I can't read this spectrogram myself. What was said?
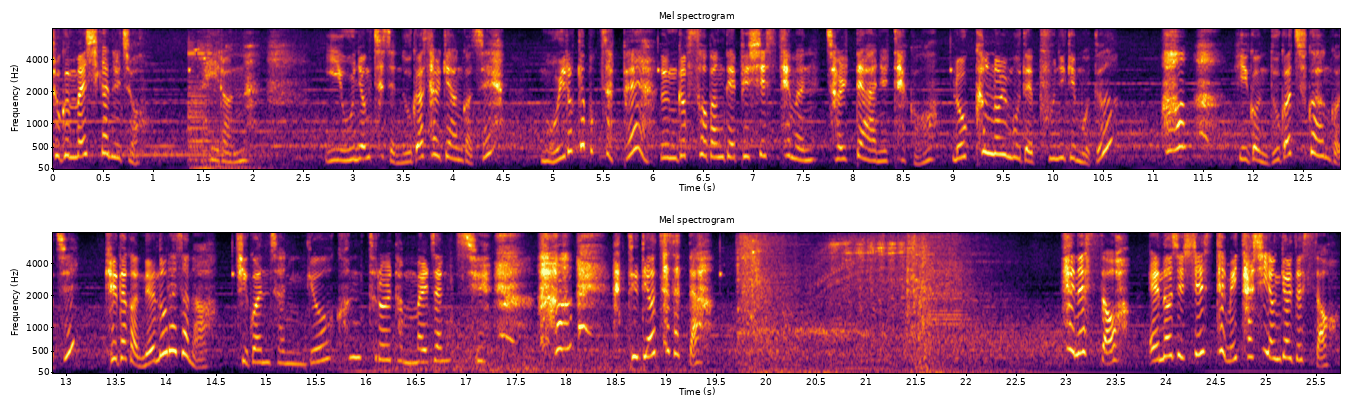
조금만 시간을 줘. 이런 이 운영 체제 누가 설계한 거지? 뭐 이렇게 복잡해? 응급 소방 대피 시스템은 절대 아닐 테고 로큰롤 무대 분위기 모드? 헉, 이건 누가 추가한 거지? 게다가 내 노래잖아. 기관 잔교, 컨트롤 단말 장치. 드디어 찾았다. 해냈어. 에너지 시스템이 다시 연결됐어.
